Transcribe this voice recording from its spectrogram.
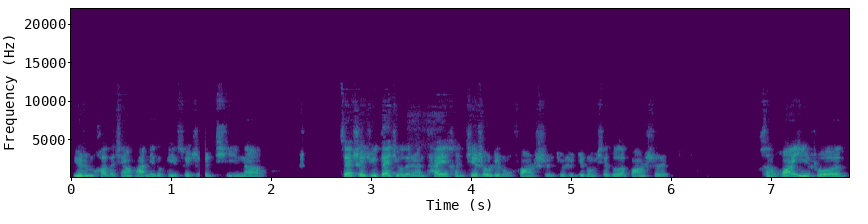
有什么好的想法，你都可以随时提。那在社区待久的人，他也很接受这种方式，就是这种协作的方式，很欢迎说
